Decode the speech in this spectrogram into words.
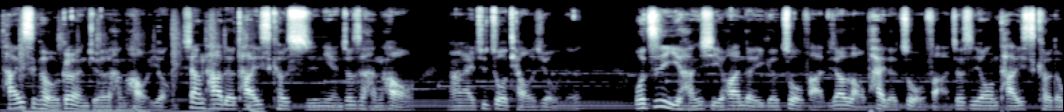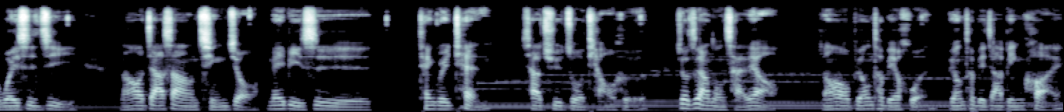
塔利斯克我个人觉得很好用，像它的塔利斯克十年就是很好拿来去做调酒的。我自己很喜欢的一个做法，比较老派的做法，就是用塔利斯克的威士忌，然后加上琴酒，maybe 是 Tangery Ten 下去做调和，就这两种材料，然后不用特别混，不用特别加冰块，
